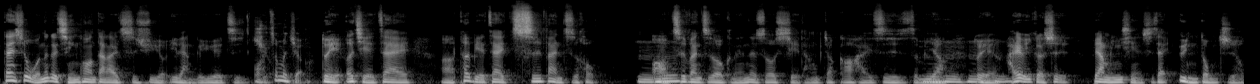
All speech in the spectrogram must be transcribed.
但是我那个情况大概持续有一两个月之久哇，这么久，对，而且在啊、呃特别在吃饭之后，嗯。哦，吃饭之后可能那时候血糖比较高还是怎么样？嗯对，还有一个是非常明显是在运动之后，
